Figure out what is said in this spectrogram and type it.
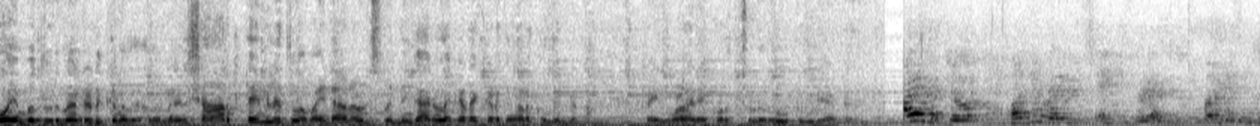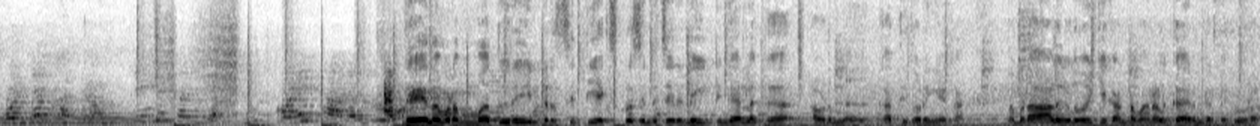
കോയമ്പത്തൂർ നിന്നാണ് എടുക്കുന്നത് അതുകൊണ്ട് തന്നെ ഷാർപ്പ് ടൈമിൽ എത്തും. അപ്പോൾ അതിന്റെ അനൗൺസ്മെന്റും കാര്യങ്ങളൊക്കെ ഇടയ്ക്കിടയ്ക്ക് നടക്കുന്നുണ്ട് കേട്ടോ ട്രെയിൻ വളരെ കുറച്ചുള്ള റൂട്ട് കൂടിയാണ് സെൻട്രൽ മധുരൈ നമ്മുടെ മധുര ഇന്റർസിറ്റി എക്സ്പ്രസിന്റെ ചെറിയ ലൈറ്റും കാര്യങ്ങളൊക്കെ അവിടുന്ന് കത്തി തുടങ്ങിയേട്ടാ നമ്മുടെ ആളുകൾ നോക്കി കണ്ടമാന ആൾക്കാരുണ്ട് കൂടെ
